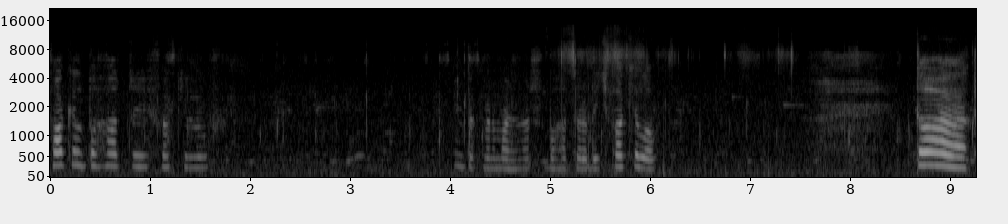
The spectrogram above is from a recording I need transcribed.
факел багато, і факелів. Ну так нормально, наш багато робить факелів. Так.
